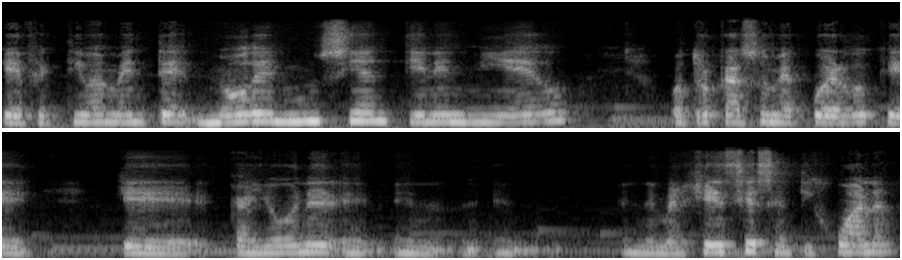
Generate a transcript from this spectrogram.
que efectivamente no denuncian, tienen miedo. Otro caso me acuerdo que, que cayó en, en, en, emergencias en Tijuana,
